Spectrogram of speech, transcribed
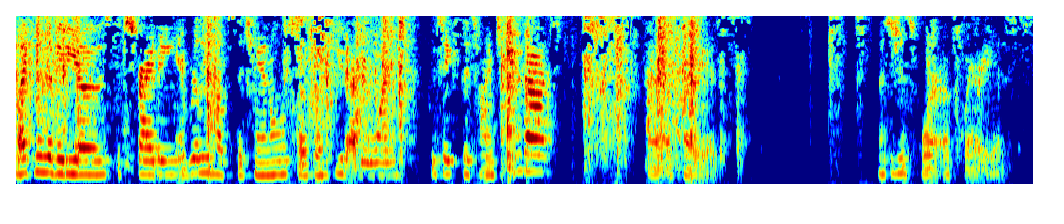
liking the videos, subscribing. It really helps the channel. So thank you to everyone who takes the time to do that. Uh, Aquarius. Messages for Aquarius.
